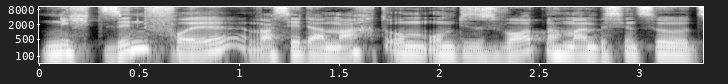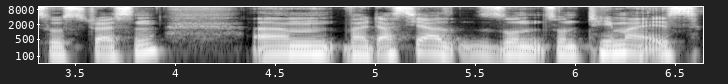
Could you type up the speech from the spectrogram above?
nicht sinnvoll, was ihr da macht, um, um dieses Wort noch mal ein bisschen zu, zu stressen, ähm, weil das ja so, so ein Thema ist,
